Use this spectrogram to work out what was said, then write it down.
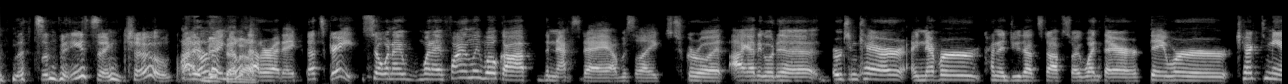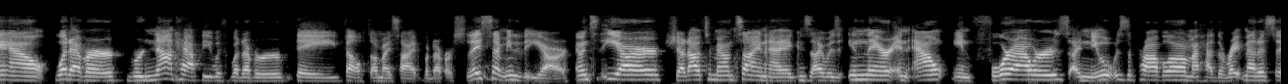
That's amazing joke. I I, didn't know that up. that already. That's great. So when I when I finally woke up the next day, I was like, screw it. I got to go to urgent care. I never kind of do that stuff. So I went there. They were checked me out, whatever. Were not happy with whatever they felt on my side, whatever. So they sent me to the ER. I went to the ER. Shout out to Mount Sinai because I was in there and out in 4 hours. I knew it was the problem. I had the right medicine.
